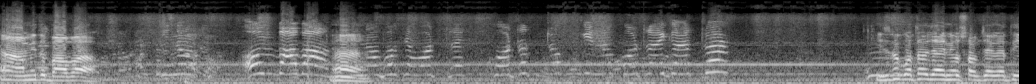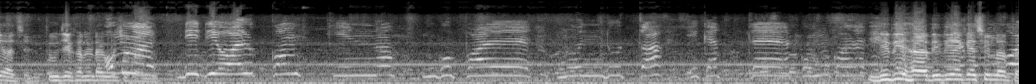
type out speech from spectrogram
হ্যাঁ আমি তো বাবা। হ্যাঁ। কৃষ্ণ কোথাও যায়নি ও সব জায়গাতেই আছে। তুমি যেখানে ডাকবে সেখানে। দিদি ওয়েলকাম গোপালে কোন করে দিদি হ্যাঁ দিদি এঁকেছিল তো।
